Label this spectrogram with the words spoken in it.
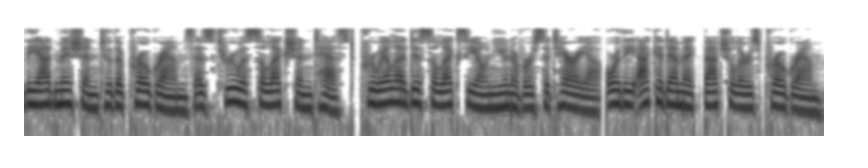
The admission to the programs is through a selection test de Selección Universitaria or the Academic Bachelor's Program.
